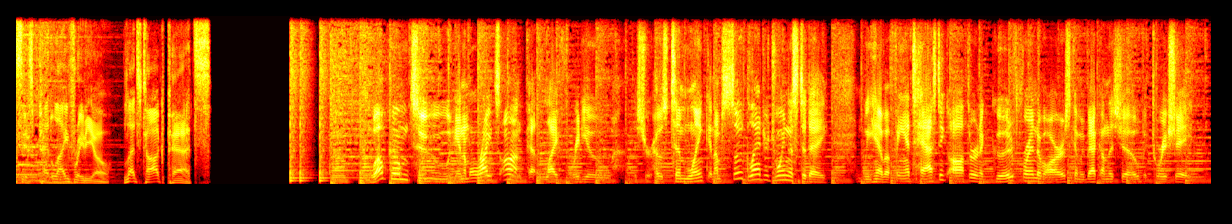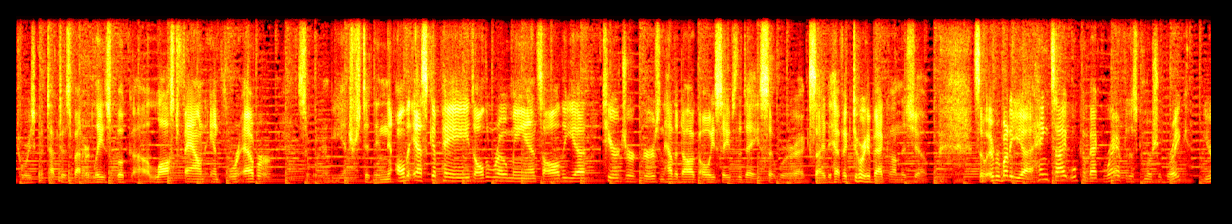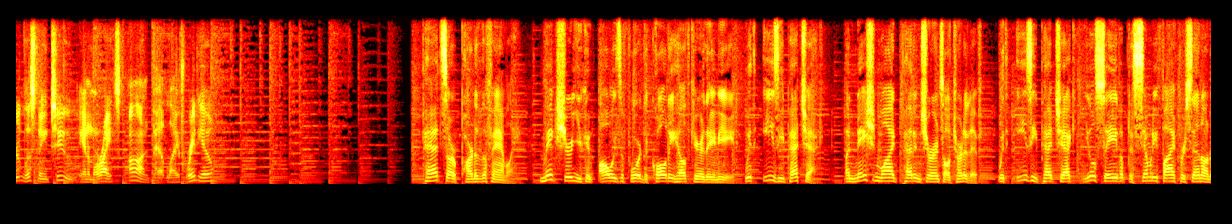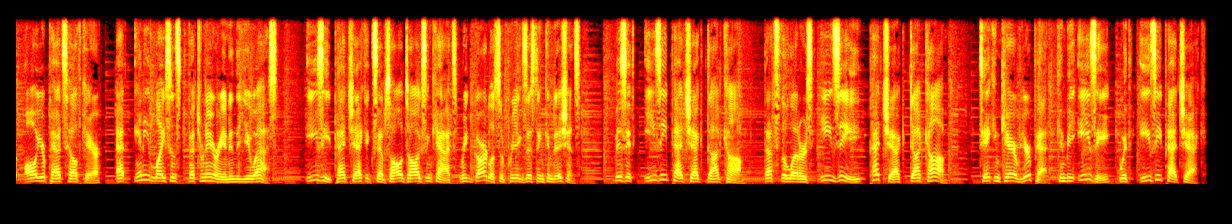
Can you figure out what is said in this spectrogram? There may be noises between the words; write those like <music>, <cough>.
This is Pet Life Radio. Let's talk pets. Welcome to Animal Writes on Pet Life Radio. This is your host, Tim Link, and I'm so glad you're joining us today. We have a fantastic author and a good friend of ours coming back on the show, Victoria Schade. Victoria's going to talk to us about her latest book, uh, Lost, Found, and Forever. So we're interested in all the escapades, all the romance, all the uh, tear jerkers, and how the dog always saves the day. So we're excited to have <laughs> Victoria back on the show. So everybody, uh, hang tight. We'll come back right after this commercial break. You're listening to Animal Writes on Pet Life Radio. Pets are part of the family. Make sure you can always afford the quality health care they need with Easy Pet Check, a nationwide pet insurance alternative. With Easy Pet Check, you'll save up to 75% on all your pet's health care at any licensed veterinarian in the U.S. Easy Pet Check accepts all dogs and cats regardless of pre existing conditions. Visit easypetcheck.com. That's the letters easypetcheck.com. Taking care of your pet can be easy with Easy Pet Check.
